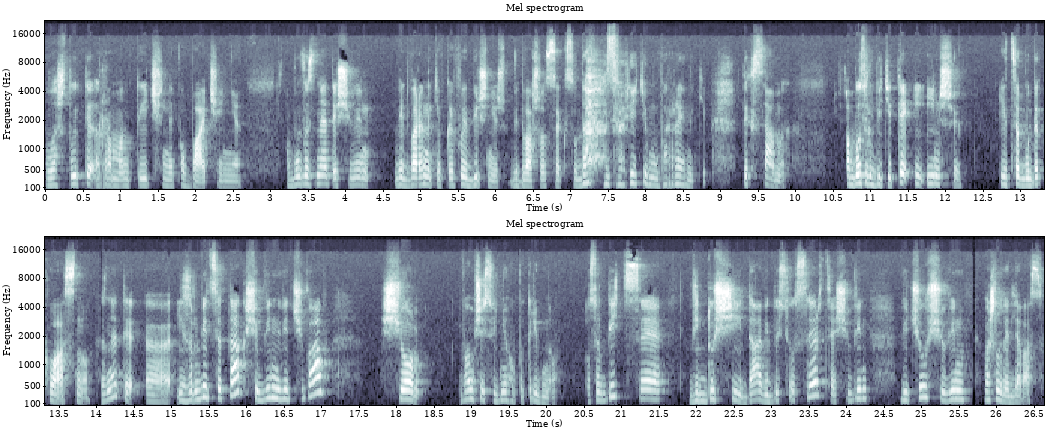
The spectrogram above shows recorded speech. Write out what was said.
влаштуйте романтичне побачення. Або ви знаєте, що він від вареників кайфує більш, ніж від вашого сексу. Да? Зваріть йому вареників тих самих. Або зробіть і те, і інше. І це буде класно. Знаєте, е, і зробіть це так, щоб він відчував, що вам щось від нього потрібно. Зробіть це від душі, да, від усього серця, щоб він відчув, що він важливий для вас.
